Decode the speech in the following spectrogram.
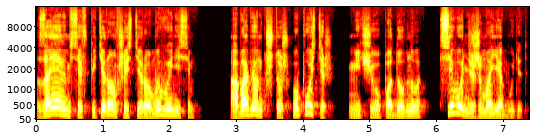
заявимся в пятером-шестером и вынесем. А бабенку что ж, упустишь? Ничего подобного. Сегодня же моя будет.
